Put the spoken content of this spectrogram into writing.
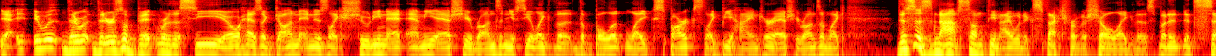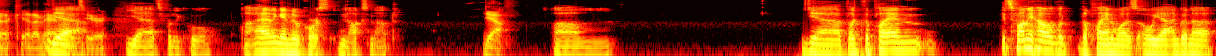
Yeah, it, it was there. There's a bit where the CEO has a gun and is like shooting at Emi as she runs, and you see like the the bullet like sparks like behind her as she runs. I'm like, this is not something I would expect from a show like this, but it, it's sick, and I'm happy Yeah. it's here. Yeah, it's really cool. Uh, and again, of course, it knocks him out. Yeah, Um Yeah, like the plan it's funny how the, the plan was, oh yeah, I'm gonna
